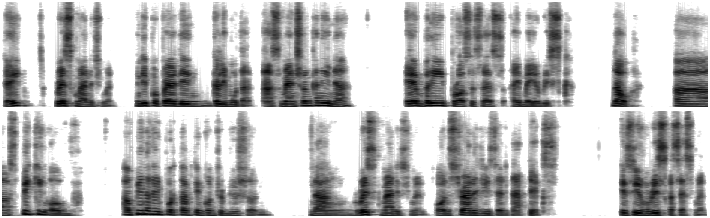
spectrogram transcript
Okay? Risk management. Hindi po pwedeng kalimutan. As mentioned kanina, every processes ay may risk. Now, uh, speaking of, ang pinaka-importanting contribution ng risk management on strategies and tactics is yung risk assessment.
